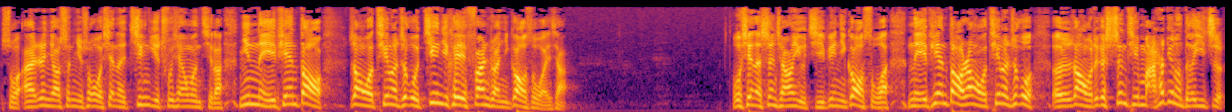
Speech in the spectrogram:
说：“哎，任教师，你说我现在经济出现问题了，你哪一篇道让我听了之后经济可以翻转？你告诉我一下。我现在身体上有疾病，你告诉我哪篇道让我听了之后，呃，让我这个身体马上就能得医治。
